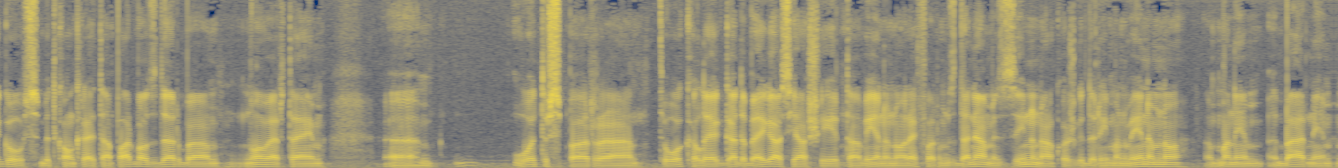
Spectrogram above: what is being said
ieguvis, bet konkrētā pārbaudas darba novērtējuma. Um, Otrs par uh, to, ka liek gada beigās, jā, šī ir tā viena no reformas daļām. Es zinu, nākošais gads arī man vienam no maniem bērniem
